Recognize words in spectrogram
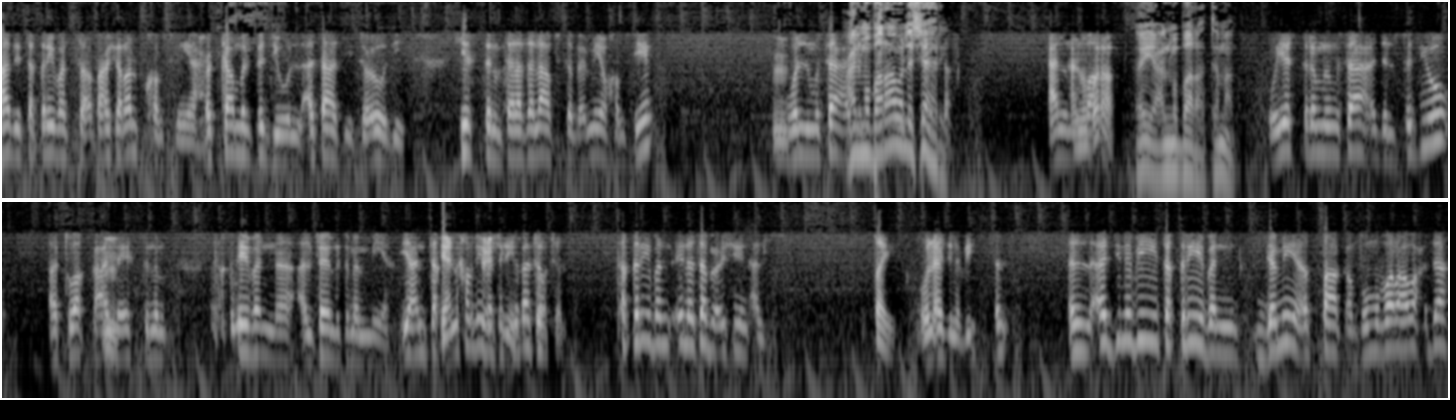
هذه تقريبا 19500 حكام الفيديو الأساسي سعودي يستلم 3750 مم. والمساعد على المباراة ولا شهري؟ على المباراة المباراة أي على المباراة تمام ويستلم المساعد الفيديو أتوقع. إنه يستلم تقريبا 2800 يعني تقريبا يعني 25 تكلفته توتل تقريبا إلى 27000 طيب والأجنبي؟ الأجنبي تقريبا جميع الطاقم في مباراة واحدة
